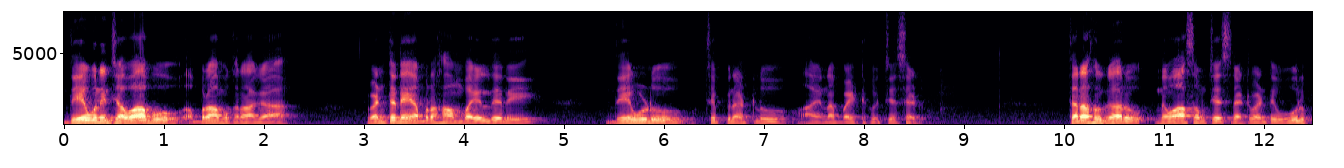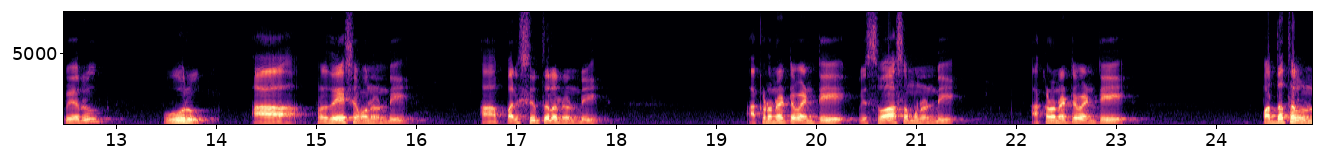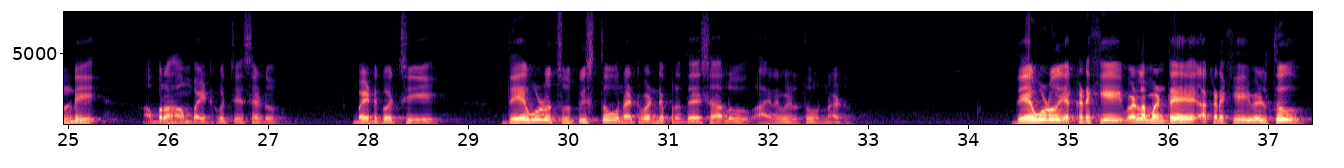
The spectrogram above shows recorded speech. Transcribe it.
దేవుని జవాబు అబ్రాహాముకు రాగా వెంటనే అబ్రహాం బయలుదేరి దేవుడు చెప్పినట్లు ఆయన బయటకు వచ్చేశాడు తెరహు గారు నివాసం చేసినటువంటి ఊరు పేరు ఊరు. ఆ ప్రదేశము నుండి ఆ పరిస్థితుల నుండి అక్కడ ఉన్నటువంటి విశ్వాసము నుండి అక్కడ ఉన్నటువంటి పద్ధతుల నుండి అబ్రహాం బయటకు వచ్చేసాడు బయటకు వచ్చి దేవుడు చూపిస్తూ ఉన్నటువంటి ప్రదేశాలు ఆయన వెళుతూ ఉన్నాడు. దేవుడు ఎక్కడికి వెళ్ళమంటే అక్కడికి వెళుతూ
